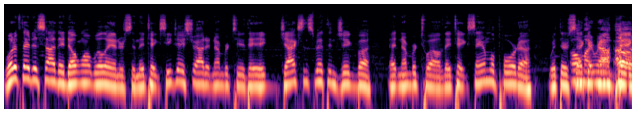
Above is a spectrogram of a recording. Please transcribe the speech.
what if they decide they don't want Will Anderson? They take CJ Stroud at number two. They take Jaxon Smith-Njigba at number 12. They take Sam LaPorta with their Oh second round God. pick. Oh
